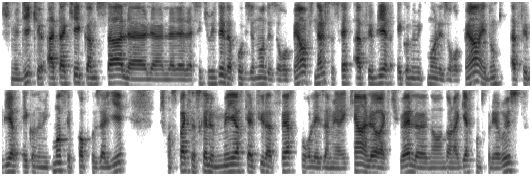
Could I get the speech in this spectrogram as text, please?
je me dis qu'attaquer comme ça la, sécurité d'approvisionnement des Européens, au final, ce serait affaiblir économiquement les Européens et donc affaiblir économiquement ses propres alliés. Je ne pense pas que ce serait le meilleur calcul à faire pour les Américains à l'heure actuelle euh, dans, dans la guerre contre les Russes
